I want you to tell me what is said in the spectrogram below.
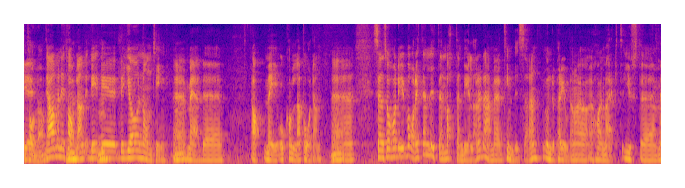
det, tavlan. Ja, men i tavlan. Det, Mm. det, det gör någonting eh, med eh, ja, mig att kolla på den. Mm. Eh, sen så har det ju varit en liten vattendelare där med timvisaren under perioden har jag, har jag märkt. Just eh, med... det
